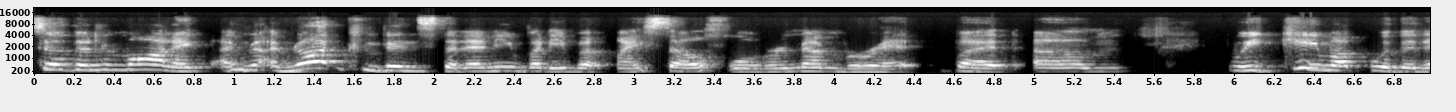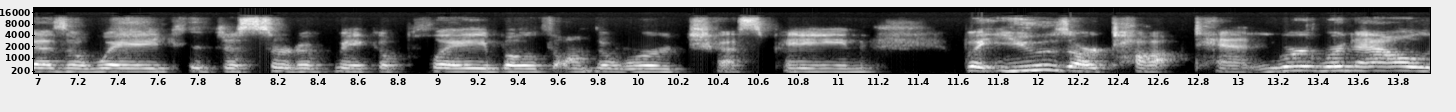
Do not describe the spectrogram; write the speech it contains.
So the mnemonic, I'm, I'm not convinced that anybody but myself will remember it, but um, we came up with it as a way to just sort of make a play both on the word chest pain but use our top 10. We're, we're now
